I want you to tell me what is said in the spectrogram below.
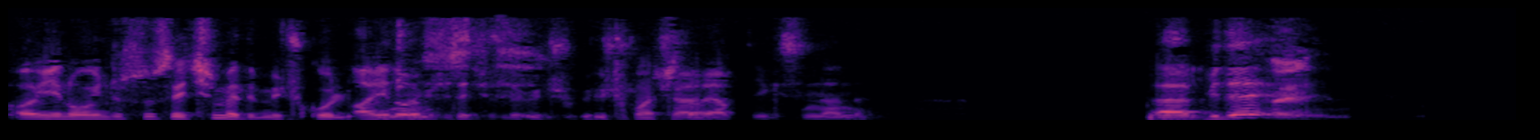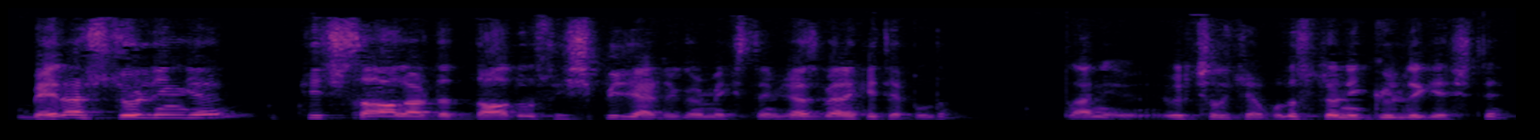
ayın oyuncusu seçilmedi mi? 3 gol Ayın oyuncusu seçildi. 3 3 maçta yaptı ikisinden de. Ee, bir de Öyle. Beyler Sterling'e hiç sahalarda daha doğrusu hiçbir yerde görmek istemeyeceğiz bir hareket yapıldı. Yani ırkçılık yapıldı. Sterling güldü geçti.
